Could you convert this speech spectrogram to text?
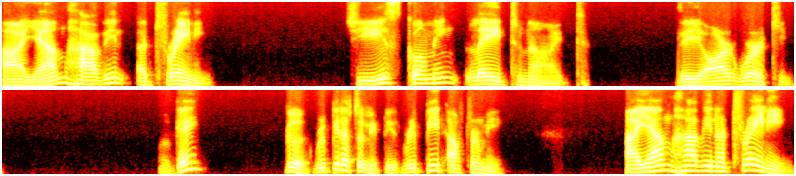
I am having a training. She is coming late tonight. They are working. Okay? Good. Repeat after me, please. Repeat after me. I am having a training.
